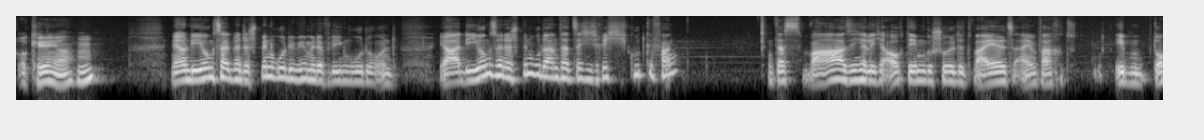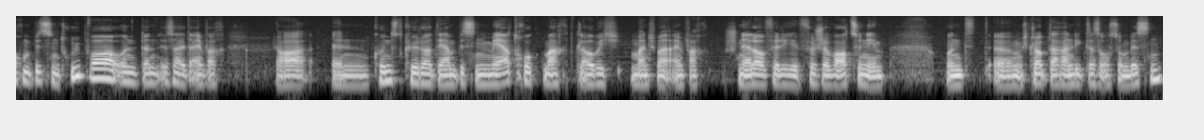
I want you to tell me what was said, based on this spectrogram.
Okay, ja. Hm? Ja, und die Jungs halt mit der Spinnrute, wir mit der Fliegenrute. Und ja, die Jungs mit der Spinnrute haben tatsächlich richtig gut gefangen. Das war sicherlich auch dem geschuldet, weil es einfach eben doch ein bisschen trüb war. Und dann ist halt einfach ja, ein Kunstköder, der ein bisschen mehr Druck macht, glaube ich, manchmal einfach schneller für die Fische wahrzunehmen. Und ähm, ich glaube, daran liegt das auch so ein bisschen.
